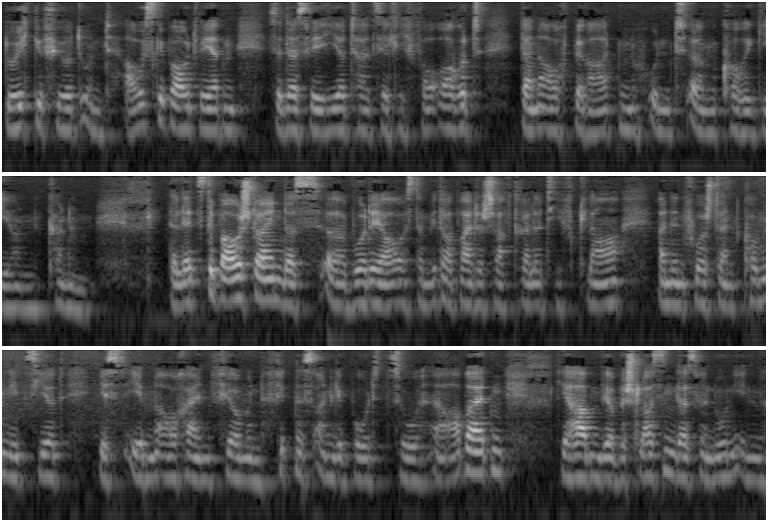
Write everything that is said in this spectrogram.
durchgeführt und ausgebaut werden, sodass wir hier tatsächlich vor Ort dann auch beraten und ähm, korrigieren können. Der letzte Baustein, das äh, wurde ja aus der Mitarbeiterschaft relativ klar an den Vorstand kommuniziert, ist eben auch ein Firmenfitnessangebot zu erarbeiten. Hier haben wir beschlossen, dass wir nun in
